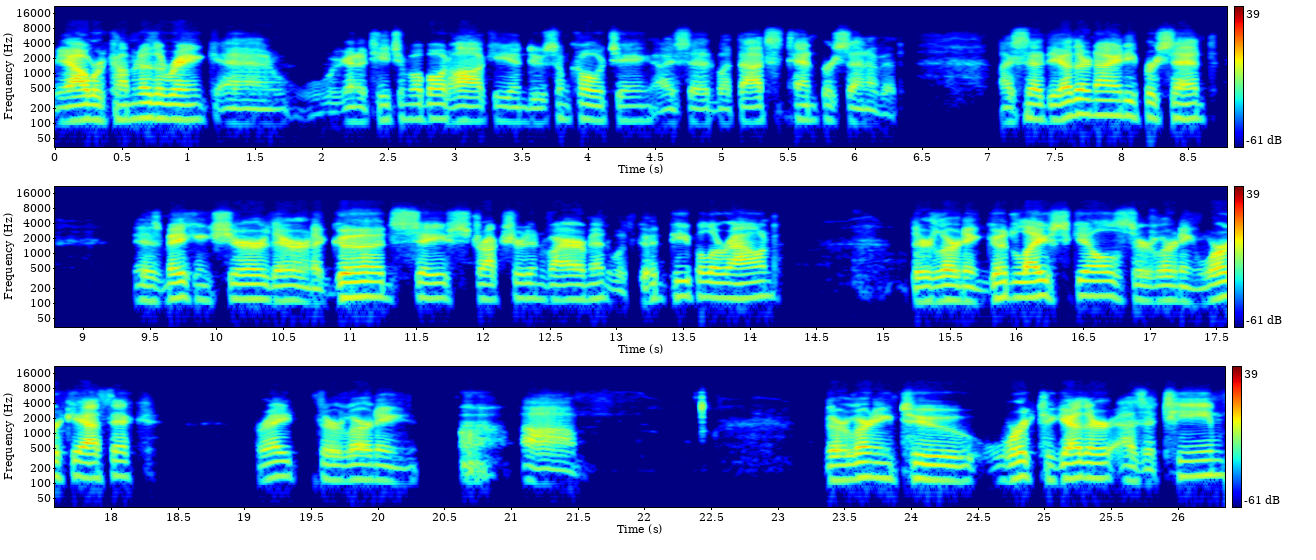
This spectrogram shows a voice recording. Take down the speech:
yeah, we're coming to the rink and we're going to teach them about hockey and do some coaching. I said, but that's 10% of it. I said, the other 90% is making sure they're in a good, safe, structured environment with good people around. They're learning good life skills. They're learning work ethic, right? They're learning, um, they're learning to work together as a team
